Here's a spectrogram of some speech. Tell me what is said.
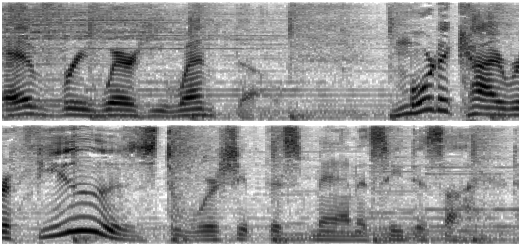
everywhere he went, though. Mordecai refused to worship this man as he desired.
